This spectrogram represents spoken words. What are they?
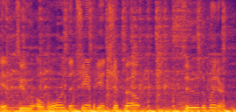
in to award the championship belt to the winner.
